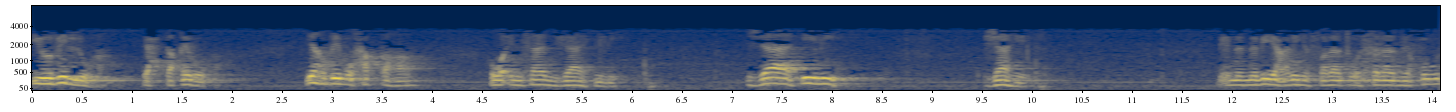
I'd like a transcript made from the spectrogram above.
يذلها يحتقرها. يهضم حقها. هو إنسان جاهلي. جاهلي. جاهل. لأن النبي عليه الصلاة والسلام يقول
